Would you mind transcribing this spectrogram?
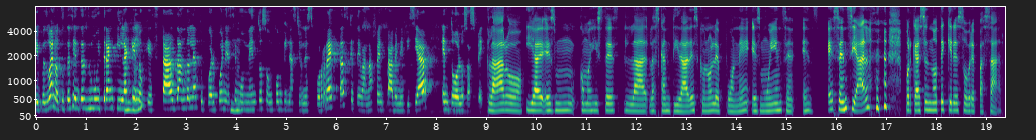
y pues bueno, tú te sientes muy tranquila que lo que estás dándole a tu cuerpo en ese momento son combinaciones correctas que te van a, beneficiar en todos los aspectos. Claro, y es como dijiste, las cantidades que uno le pone es muy esencial porque a veces no te quieres sobrepasar,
